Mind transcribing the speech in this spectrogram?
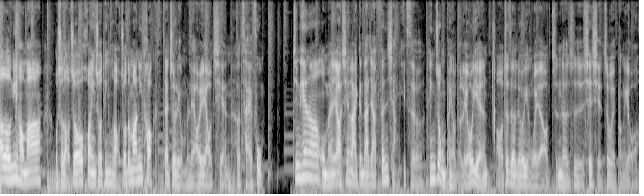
Hello，你好吗？我是老周，欢迎收听老周的 Money Talk。在这里，我们聊一聊钱和财富。今天呢，我们要先来跟大家分享一则听众朋友的留言哦。这则留言我也要真的是谢谢这位朋友啊。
